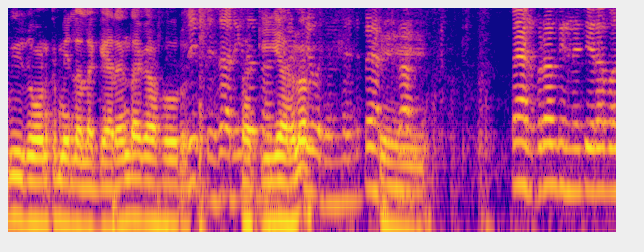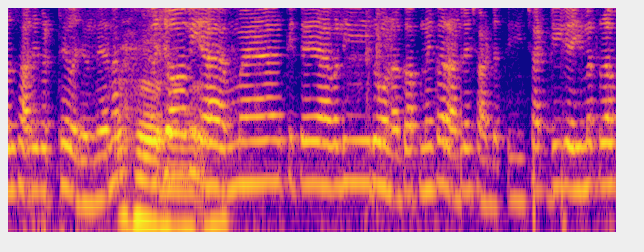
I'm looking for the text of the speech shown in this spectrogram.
ਵੀ ਰੌਣਕ ਮੇਲਾ ਲੱਗਿਆ ਰਹਿੰਦਾਗਾ ਹੋਰ ਰਿਸ਼ਤੇਦਾਰੀ ਦਾ ਸਾਰੇ ਇਕੱਠੇ ਹੋ ਜਾਂਦੇ ਨੇ ਭੈਣ ਭਰਾ ਕਿੰਨੇ ਚਿਰਾਂ ਬਾਅਦ ਸਾਰੇ ਇਕੱਠੇ ਹੋ ਜਾਂਦੇ ਆ ਨਾ। ਤੇ ਜੋ ਵੀ ਆ ਮੈਂ ਕਿਤੇ ਇਹ ਵਾਲੀ ਰੌਣਕ ਆਪਣੇ ਘਰਾਂ ਦੇ ਛੱਡਤੀ ਛੱਡੀ ਗਈ ਮਤਲਬ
